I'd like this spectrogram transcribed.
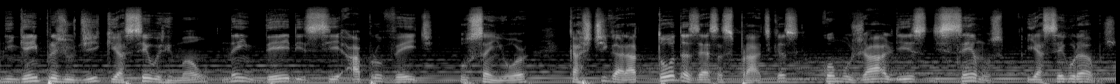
ninguém prejudique a seu irmão, nem dele se aproveite. O Senhor castigará todas essas práticas, como já lhes dissemos e asseguramos,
